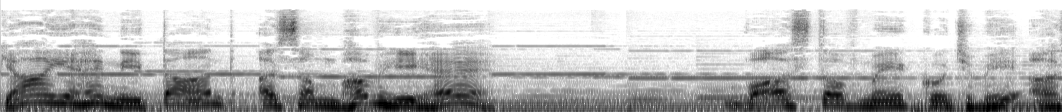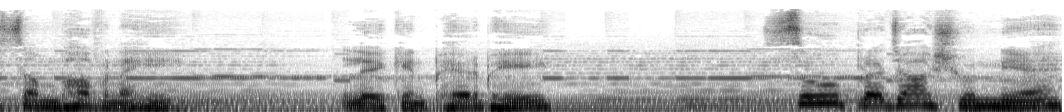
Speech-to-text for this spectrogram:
क्या यह नितांत असंभव ही है? वास्तव में कुछ भी असंभव नहीं, लेकिन फिर भी सुप्रजा शून्य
